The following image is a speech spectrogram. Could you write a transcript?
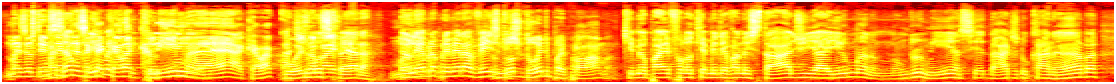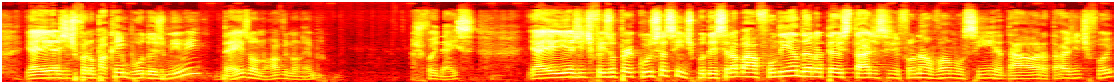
Mas eu tenho Mas é certeza que clima que aquela se clima, é, aquela coisa Atmosfera. vai... eu Mano, lembro a primeira vez, Eu tô Mítico, doido pra ir pra lá, mano. que meu pai falou que ia me levar no estádio e aí, mano, não dormia, ansiedade do caramba. E aí a gente foi no Pacaembu, 2010 ou 9, não lembro. Acho que foi 10. E aí a gente fez o percurso assim, tipo, descer na Barra Funda e andando até o estádio. Assim, ele falou, não, vamos sim, é da hora tal. A gente foi.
